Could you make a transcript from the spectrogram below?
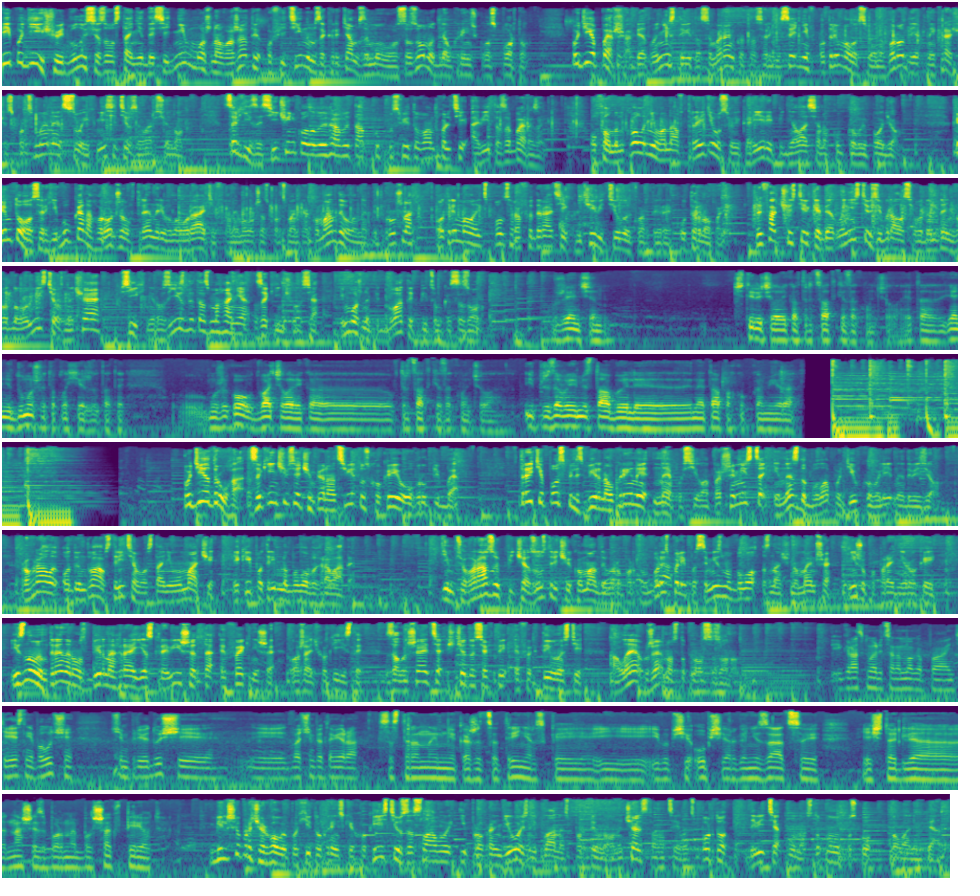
Дві події, що відбулися за останні 10 днів, можна вважати офіційним закриттям зимового сезону для українського спорту. Подія перша біатлоністи Віта Семеренко та Сергій Седнєв отримали свої нагороди як найкращі спортсмени своїх місяців за версією НОК. Сергій за січень, коли виграв етап Кубку світу в Анхольці, а Віта за березень. У Холменколені вона втретє у своїй кар'єрі піднялася на кубковий подіум. Крім того, Сергій Бубка нагороджував тренерів лауреатів, а наймолодша спортсменка команди Олена Підгрушна отримала від спонсора федерації ключі від цілої квартири у Тернополі. Той факт, що стільки біатлоністів зібралося в один день в одному місці, означає, всі їхні роз'їзди та змагання закінчилися, і можна підбивати підсумки сезону. У женщин 4 человека в тридцатке закончило. Это, я не думаю, что это плохие результаты. У мужиков 2 человека э, в тридцатке закончило. И призовые места были на этапах Кубка мира. Подія друга закінчився чемпіонат світу з хокею у групі Б. Втретє поспіль збірна України не посіла перше місце і не здобула путівку в елітний дивізіон. Програли 1-2 австрійцям в останньому матчі, який потрібно було вигравати. Втім, цього разу під час зустрічі команди в аеропорту в Борисполі песимізму було значно менше ніж у попередні роки. І з новим тренером збірна грає яскравіше та ефектніше, вважають хокеїсти. Залишається ще досягти ефективності, але вже наступного сезону Игра смотрится намного поинтереснее, получше, чем предыдущие и два чемпионата мира. со стороны, мне кажется, тренерской и, и вообще общей организации, я считаю, для нашей сборной был шаг вперед. Більше про черговий похід українських хокеїстів за славою і про грандіозні плани спортивного начальства на цей вид спорту дивіться у наступному випуску коло Олімпіади.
